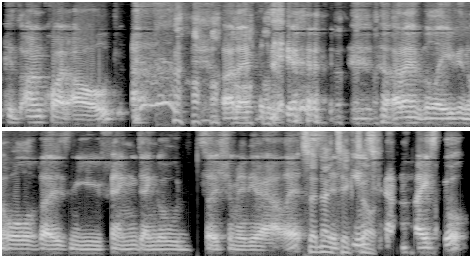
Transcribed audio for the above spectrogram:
because I'm quite old, I don't believe, I don't believe in all of those new fandangled social media outlets. So no TikTok, Instagram, Facebook,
